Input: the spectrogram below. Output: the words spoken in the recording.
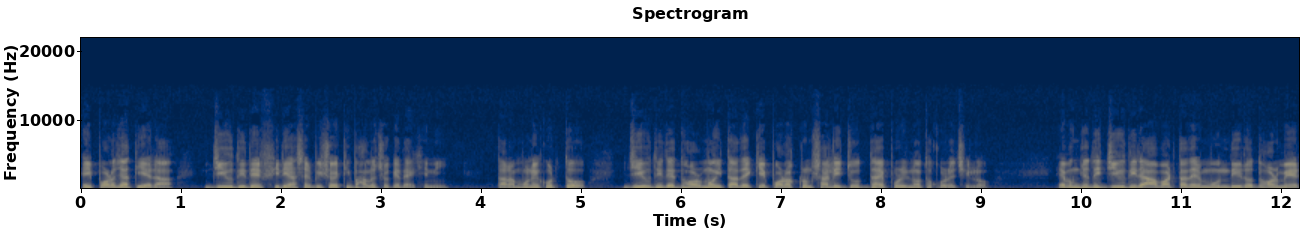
এই পরজাতীয়রা জিহুদিদের ফিরে আসার বিষয়টি ভালো চোখে দেখেনি। তারা মনে করত, জিহুদিদের ধর্মই তাদেরকে পরাক্রমশালী যোদ্ধায় পরিণত করেছিল। এবং যদি জিহুদিরা আবার তাদের মন্দির ও ধর্মের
